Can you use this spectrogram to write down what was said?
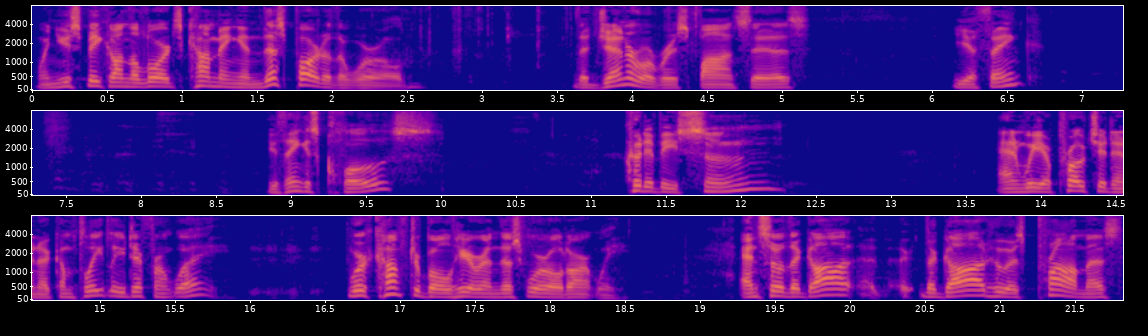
When you speak on the Lord's coming in this part of the world, the general response is, You think? You think it's close? Could it be soon? And we approach it in a completely different way. We're comfortable here in this world, aren't we? And so the God, the God who has promised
